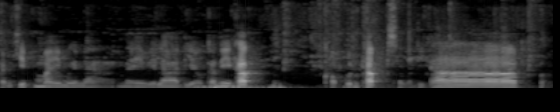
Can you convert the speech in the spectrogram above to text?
กันคลิปใหม่มือหน้าในเวลาเดียวกันนี้ครับ ขอบคุณครับ สวัสดีครับ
